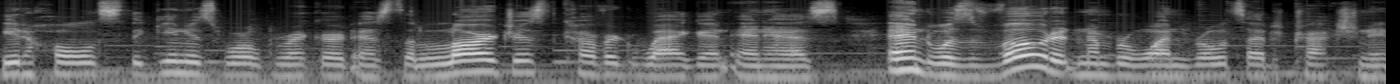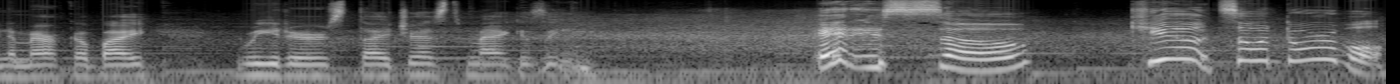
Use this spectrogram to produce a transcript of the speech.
It holds the Guinness World Record as the largest covered wagon and has and was voted number one roadside attraction in America by Reader's Digest magazine. It is so cute, so adorable.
